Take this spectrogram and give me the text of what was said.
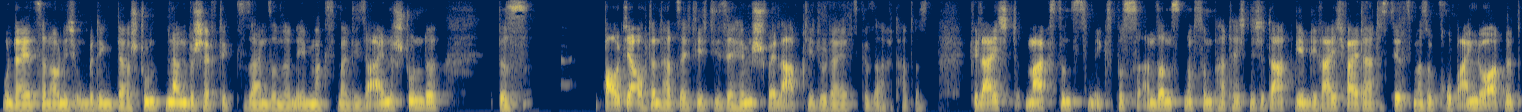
und da jetzt dann auch nicht unbedingt da stundenlang beschäftigt zu sein, sondern eben maximal diese eine Stunde. Das baut ja auch dann tatsächlich diese Hemmschwelle ab, die du da jetzt gesagt hattest. Vielleicht magst du uns zum X-Bus ansonsten noch so ein paar technische Daten geben. Die Reichweite hattest du jetzt mal so grob eingeordnet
